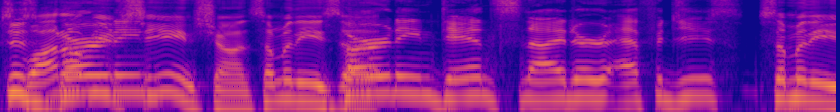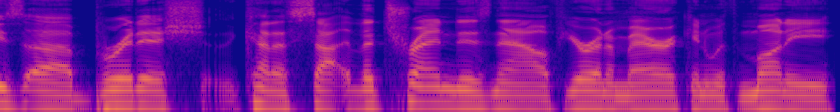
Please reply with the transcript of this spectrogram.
just well, I don't know if you've seen Sean. Some of these, uh, burning Dan Snyder effigies. some of these uh, British kind of. So- the trend is now, if you're an American with money,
